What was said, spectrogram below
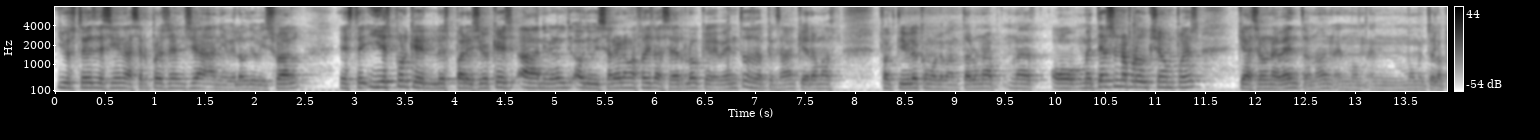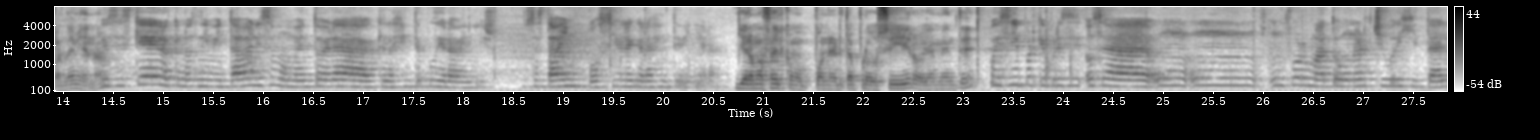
Y ustedes deciden hacer presencia a nivel audiovisual. Este, y es porque les pareció que a nivel audiovisual era más fácil hacerlo que eventos, o sea, pensaban que era más factible como levantar una, una o meterse en una producción, pues, que hacer un evento, ¿no? En, un momento de la pandemia, ¿no? Pues es que lo que nos limitaba en ese momento era que la gente pudiera venir estaba imposible que la gente viniera. Y era más fácil como ponerte a producir, obviamente. Pues sí, porque, o sea, un, un, un formato, un archivo digital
